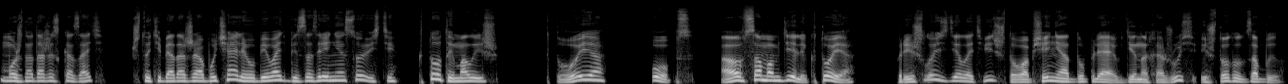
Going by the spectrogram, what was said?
Можно даже сказать, что тебя даже обучали убивать без зазрения совести. Кто ты, малыш? Кто я? Опс. А в самом деле, кто я? Пришлось сделать вид, что вообще не отдупляю, где нахожусь и что тут забыл.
